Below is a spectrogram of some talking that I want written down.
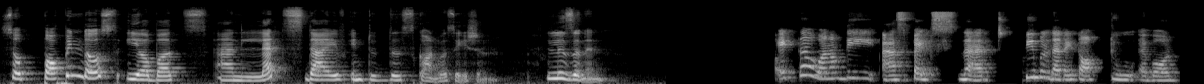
So pop in those earbuds and let's dive into this conversation. Listen in. Ekta, one of the aspects that people that I talk to about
